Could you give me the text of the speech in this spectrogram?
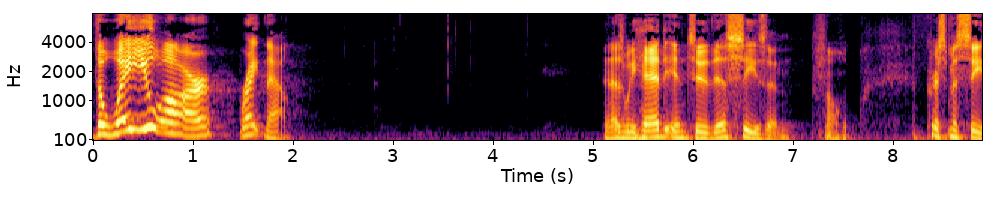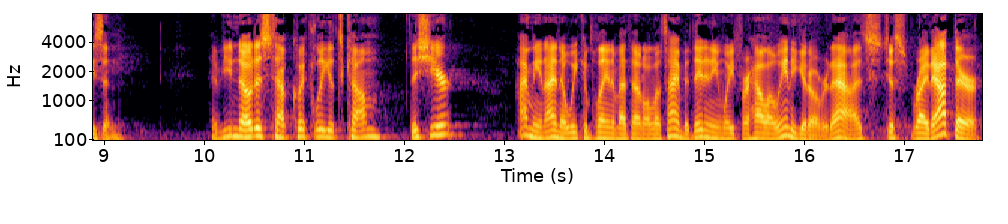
the way you are right now. And as we head into this season, oh, Christmas season, have you noticed how quickly it's come this year? I mean, I know we complain about that all the time, but they didn't even wait for Halloween to get over now. It's just right out there.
